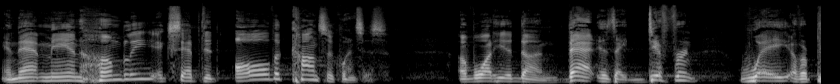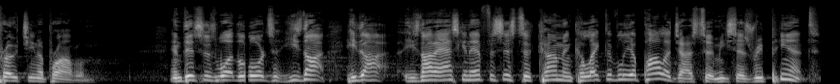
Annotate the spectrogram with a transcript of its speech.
And that man humbly accepted all the consequences of what he had done. That is a different way of approaching a problem. And this is what the Lord said. He's not, he's not, he's not asking Ephesus to come and collectively apologize to him. He says, repent.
